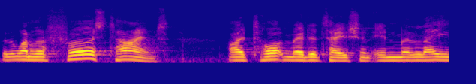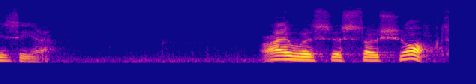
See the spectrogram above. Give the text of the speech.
But one of the first times I taught meditation in Malaysia I was just so shocked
